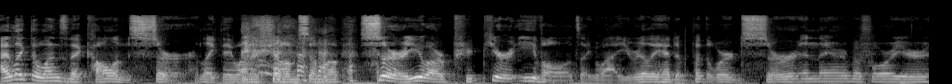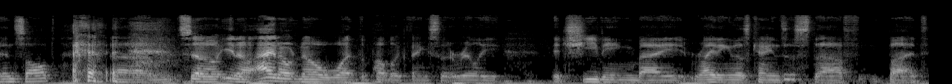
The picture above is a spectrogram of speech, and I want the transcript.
I like the ones that call him sir. Like they want to show him some love. Sir, you are pure evil. It's like, wow, you really had to put the word sir in there before your insult. Um, so, you know, I don't know what the public thinks they're really achieving by writing those kinds of stuff, but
